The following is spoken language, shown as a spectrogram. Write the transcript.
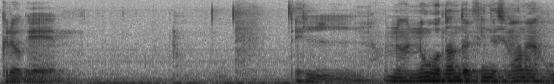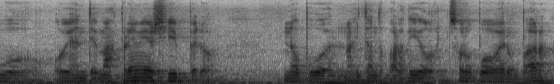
Creo que no, hubo tanto el fin de semana, hubo obviamente más Premiership, pero no, pudo, no hay tantos partidos, solo puedo ver un par.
